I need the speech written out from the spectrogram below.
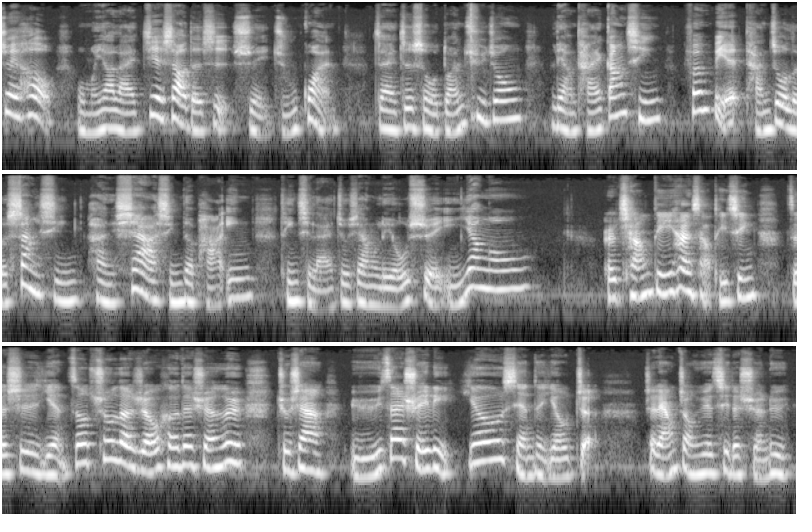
最后，我们要来介绍的是水族馆。在这首短曲中，两台钢琴分别弹奏了上行和下行的爬音，听起来就像流水一样哦。而长笛和小提琴则是演奏出了柔和的旋律，就像鱼在水里悠闲地游着。这两种乐器的旋律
